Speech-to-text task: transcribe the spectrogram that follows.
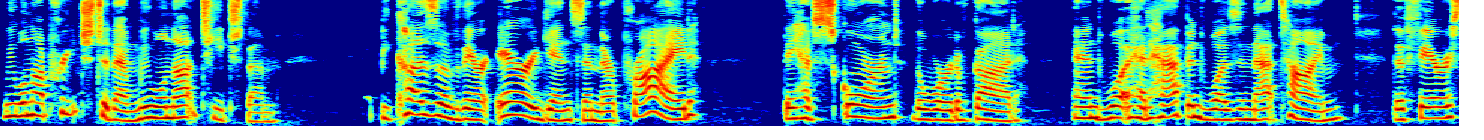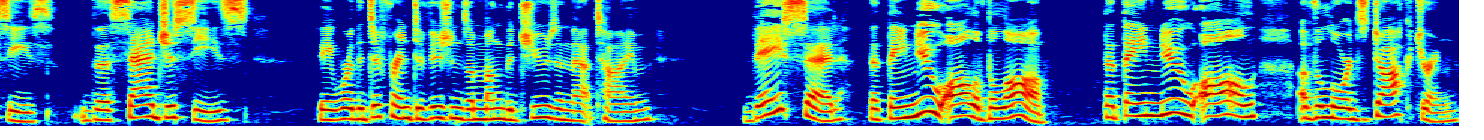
we will not preach to them, we will not teach them. Because of their arrogance and their pride, they have scorned the word of God. And what had happened was in that time, the Pharisees, the Sadducees, they were the different divisions among the Jews in that time. They said that they knew all of the law, that they knew all of the Lord's doctrine.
